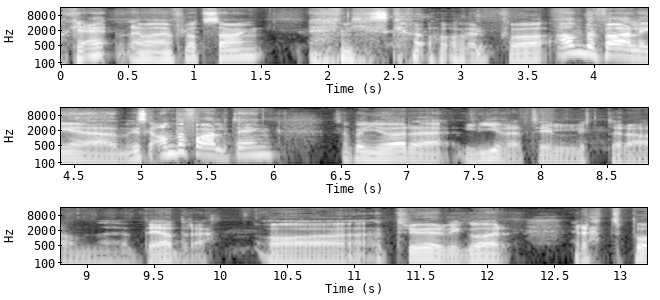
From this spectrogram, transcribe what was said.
OK, det var en flott sang. vi skal over på anbefalingen. Vi skal anbefale ting som kan gjøre livet til lytterne bedre. Og jeg tror vi går rett på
